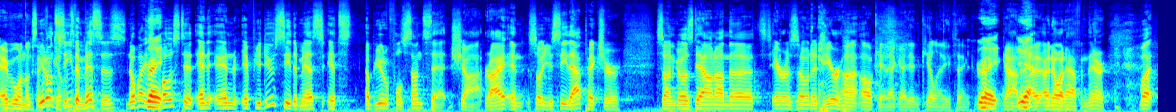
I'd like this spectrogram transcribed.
Everyone looks like you don't see killing the misses. Nobody's Right. posted, and and if you do see the miss, it's a beautiful sunset shot, right? And so you see that picture. Sun goes down on the Arizona deer hunt. Okay, that guy didn't kill anything. Right, Got it. yeah. I, I know what happened there, but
